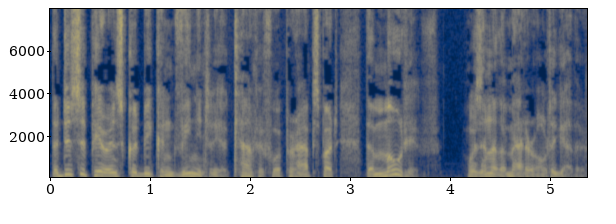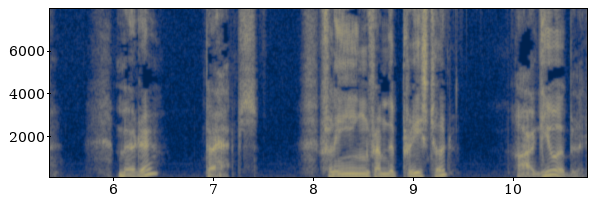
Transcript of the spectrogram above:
The disappearance could be conveniently accounted for, perhaps, but the motive was another matter altogether. Murder? Perhaps. Fleeing from the priesthood? Arguably.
